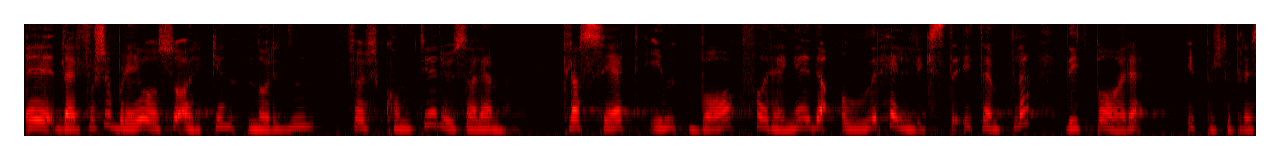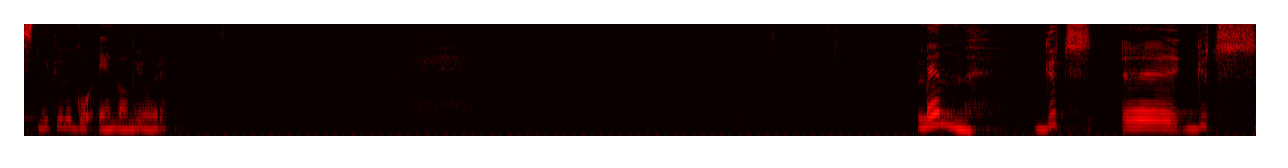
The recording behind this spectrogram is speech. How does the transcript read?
Eh, derfor så ble jo også arken, når den først kom til Jerusalem, plassert inn bak forhenget i det aller helligste i tempelet, dit bare yppersteprestene kunne gå én gang i året. Men Guds, eh, Guds,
